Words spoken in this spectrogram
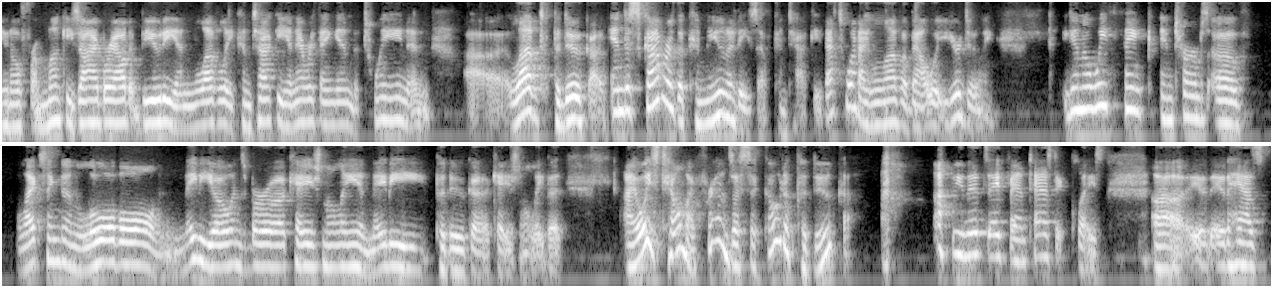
you know, from Monkey's Eyebrow to Beauty and lovely Kentucky and everything in between, and uh, loved Paducah and discover the communities of Kentucky. That's what I love about what you're doing. You know, we think in terms of Lexington, Louisville, and maybe Owensboro occasionally, and maybe Paducah occasionally, but I always tell my friends, I said, go to Paducah. I mean, it's a fantastic place. Uh, it, it, has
